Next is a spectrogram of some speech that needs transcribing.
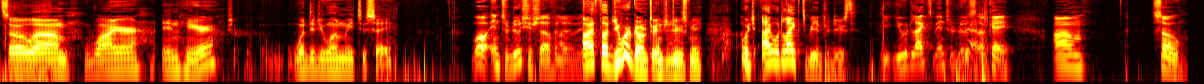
so um, wire in here. What did you want me to say? Well, introduce yourself a little bit. I thought you were going to introduce me. Which I would like to be introduced. You, you would like to be introduced? Yeah. Okay. Um. So,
